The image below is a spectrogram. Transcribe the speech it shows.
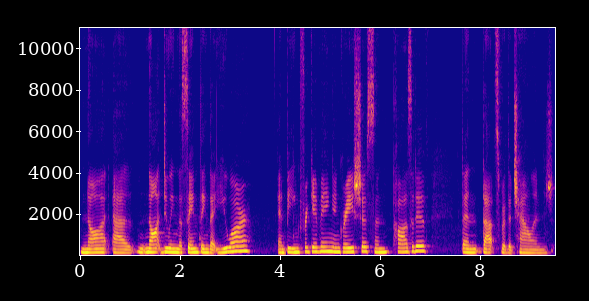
not uh, not doing the same thing that you are and being forgiving and gracious and positive, then that's where the challenge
